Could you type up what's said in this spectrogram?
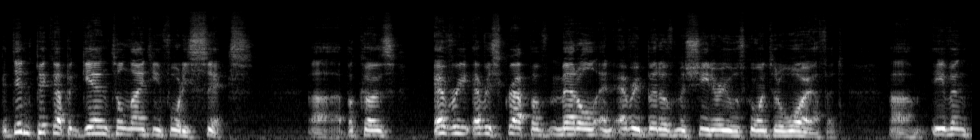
It didn't pick up again until 1946 uh, because every every scrap of metal and every bit of machinery was going to the war effort. Um, even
